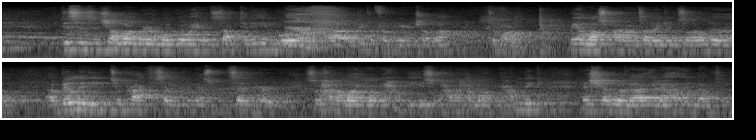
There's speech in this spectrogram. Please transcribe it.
This is inshallah where we'll go ahead and stop today and we'll uh, pick up from here inshallah tomorrow. May Allah subhanahu wa ta'ala give us all the ability to practice everything that's been said and heard. Subhanallah wa bihamdihi, subhanakallah wa bihamdik, nashhadu wa la ilaha illa anta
